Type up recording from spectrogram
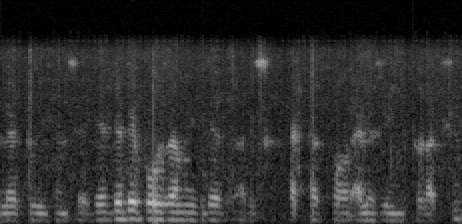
led to you can say they, they, pose a major risk factor for LSD introduction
